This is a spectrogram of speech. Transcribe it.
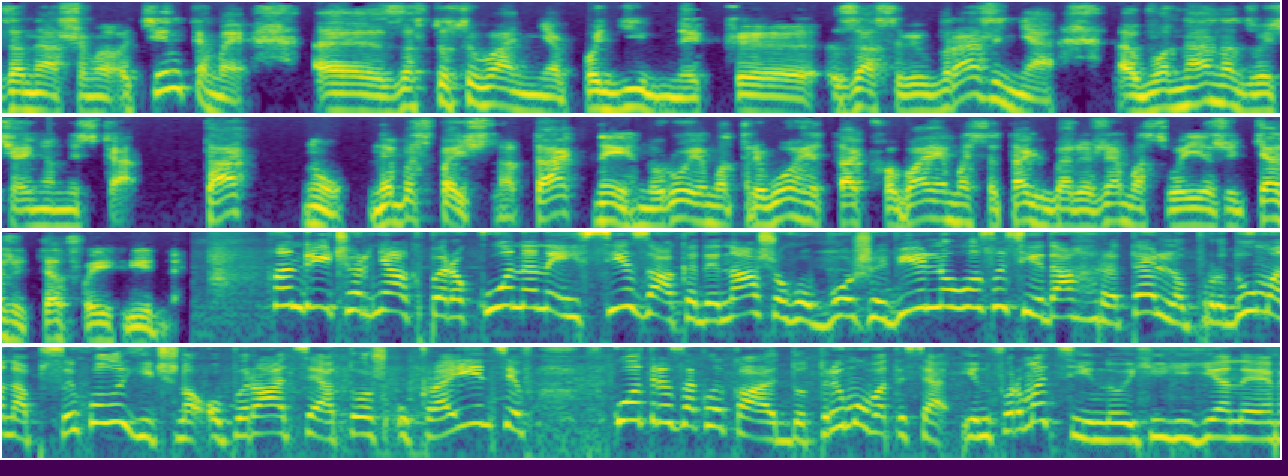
за нашими оцінками, е, застосування подібних е, засобів враження е, вона надзвичайно низька. Так, ну небезпечно. Так, не ігноруємо тривоги, так ховаємося, так бережемо своє життя, життя своїх рідних. Андрій Черняк переконаний, всі закиди нашого божевільного сусіда ретельно продумана психологічна операція. Тож українців вкотре закликають дотримуватися інформаційної гігієни.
